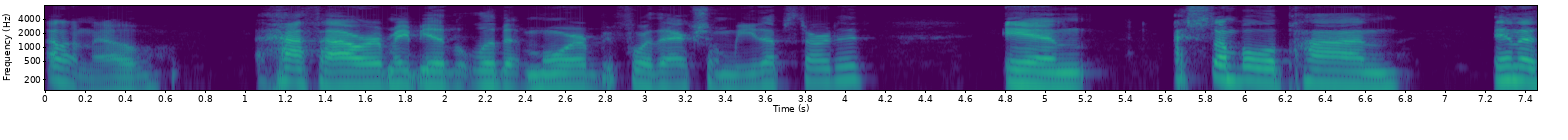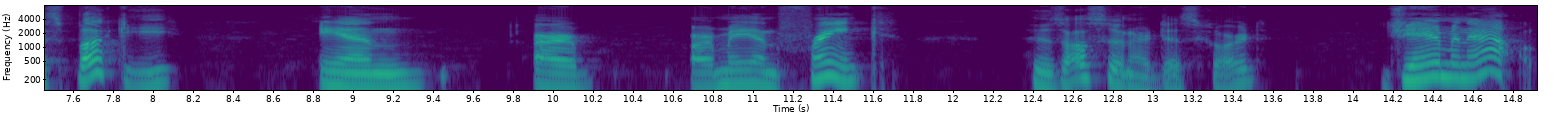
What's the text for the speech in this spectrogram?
I don't know half hour, maybe a little bit more before the actual meetup started, and I stumble upon NS Bucky and our our man Frank, who's also in our Discord, jamming out.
